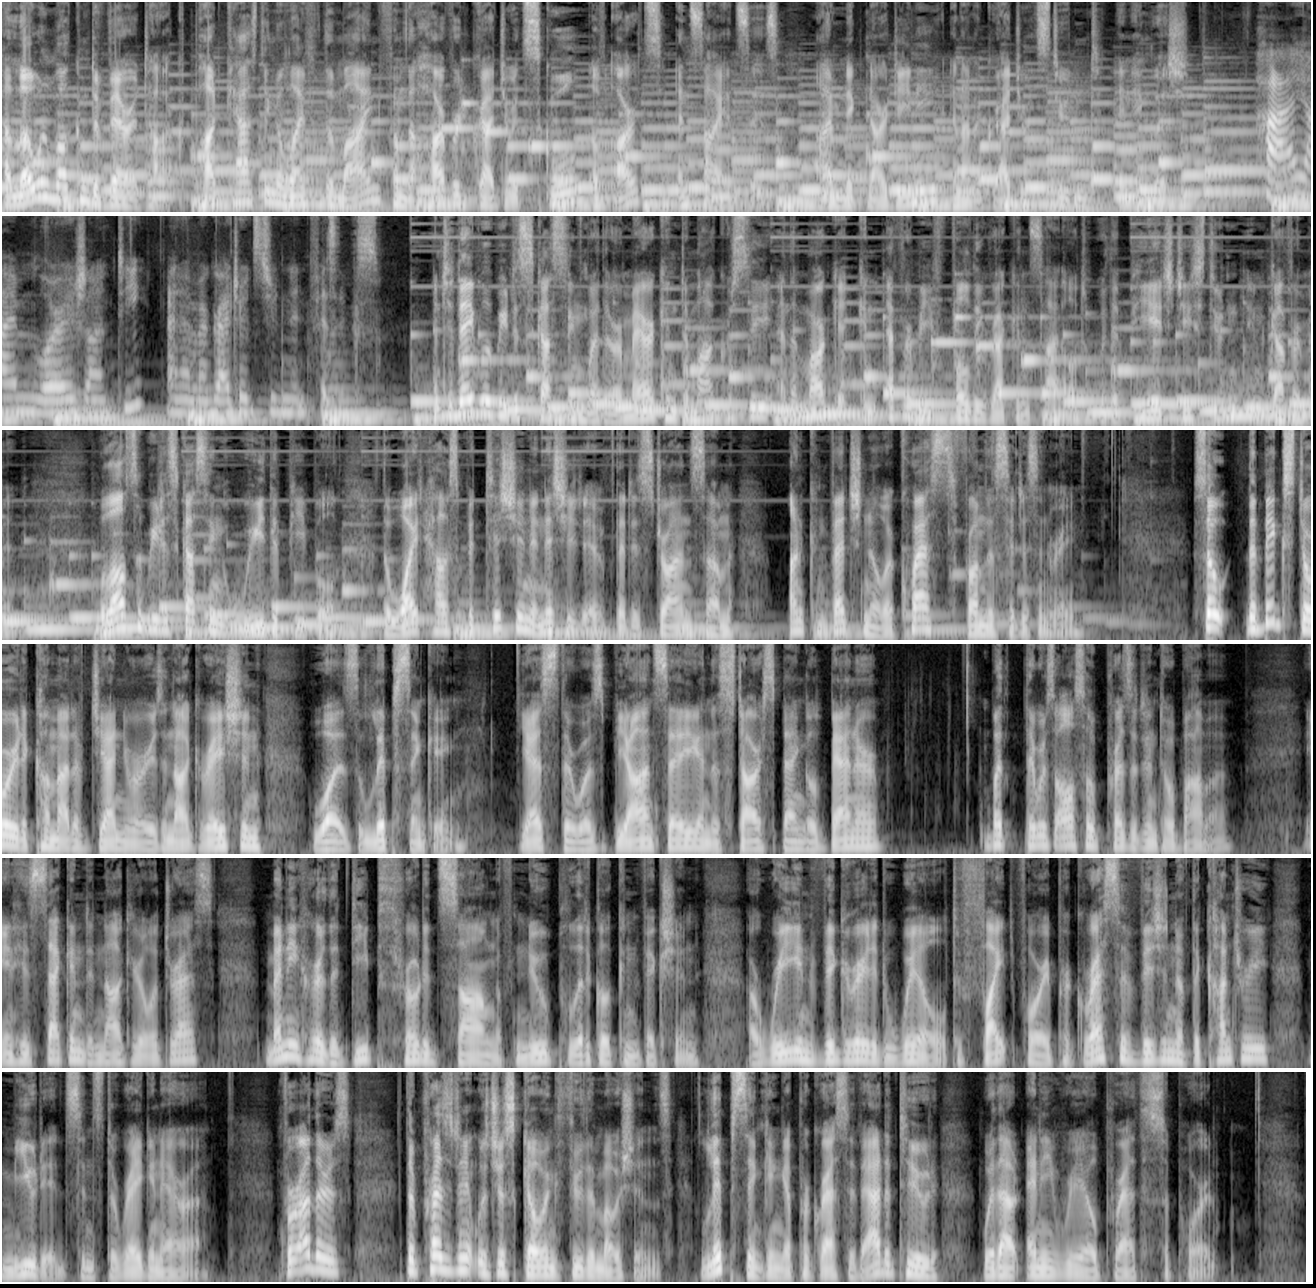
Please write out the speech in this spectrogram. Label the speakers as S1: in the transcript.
S1: Hello and welcome to Veritalk, podcasting a life of the mind from the Harvard Graduate School of Arts and Sciences. I'm Nick Nardini, and I'm a graduate student in English.
S2: Hi, I'm Laura Gentil, and I'm a graduate student in physics.
S1: And today we'll be discussing whether American democracy and the market can ever be fully reconciled with a PhD student in government. We'll also be discussing We the People, the White House petition initiative that has drawn some unconventional requests from the citizenry. So, the big story to come out of January's inauguration was lip syncing. Yes, there was Beyonce and the Star Spangled Banner, but there was also President Obama. In his second inaugural address, many heard the deep throated song of new political conviction, a reinvigorated will to fight for a progressive vision of the country muted since the Reagan era. For others, the president was just going through the motions, lip syncing a progressive attitude without any real breath support.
